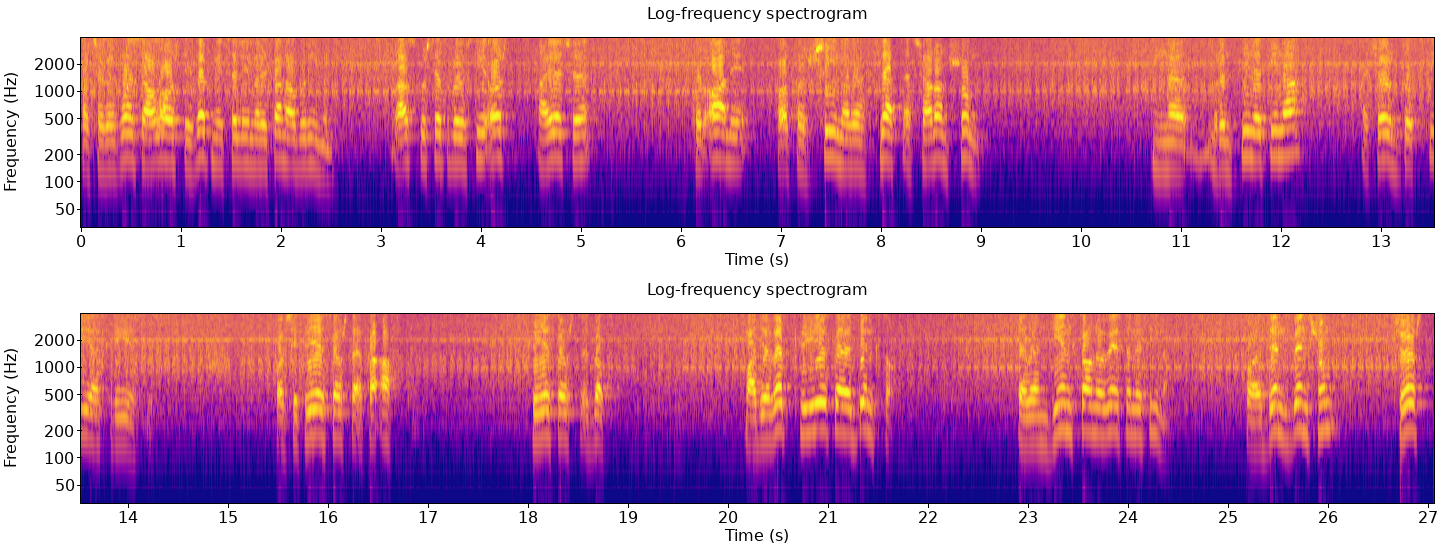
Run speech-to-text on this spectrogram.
Pra që kërkojnë se Allahu është i vetmi i cili meriton adhurimin dhe askush tjetër prej tij është ajo që Kur'ani po e përfshin edhe flet e sqaron shumë në rëndësinë e tina, e që është dobësia e krijesës pra që krijesa është e paaftë krijesa është e dobët madje vetë krijesa e din këtë edhe ndjen këtë në veten e tina po e din bindshëm që është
